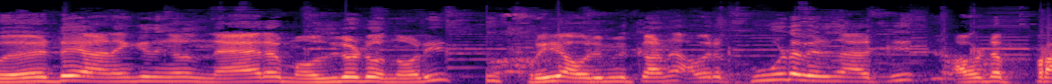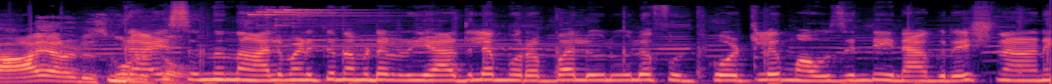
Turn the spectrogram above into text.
ബർത്ത്ഡേ ആണെങ്കിൽ നിങ്ങൾ നേരെ മൗസിലോട്ട് വന്നോളി. ഫ്രീ ഔലിമിൽക്കാണ് അവരെ കൂടെ വരുന്ന ആൾക്ക് അവരുടെ പ്രായമാണ് ഡിസ്കൗണ്ട് ഗൈസ് ഇന്ന് നാല് മണിക്ക് നമ്മുടെ റിയാദിലെ മുറബ ലുലുലെ ഫുഡ് കോർട്ടിൽ മൗസിന്റെ ഇനാഗുറേഷൻ ആണ്.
